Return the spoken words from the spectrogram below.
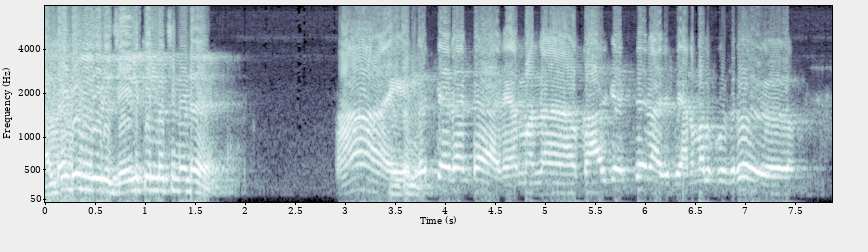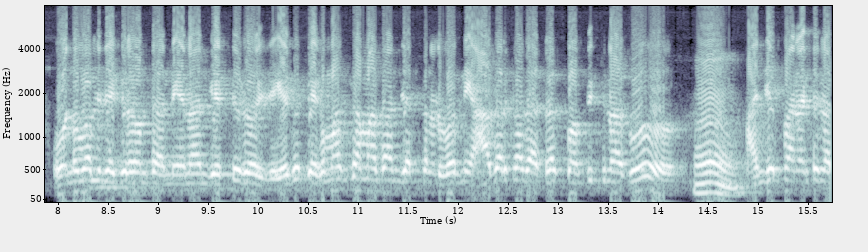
ఆల్రెడీ వీడు జైలుకి వెళ్ళి వచ్చినాడే. వెళ్ళొచ్చాడంట నేను మొన్న కాల్ చేస్తే నాది జనమల కుదురు ఉండవల్లి దగ్గర ఉంటాను నేను అని చెప్పి రోజు ఏదో తెగమాసి సమాధానం చెప్తున్నాడు. వారు నీ ఆధార్ కార్డు అడ్రస్ పంపించు నాకు అని చెప్పానంటే నా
